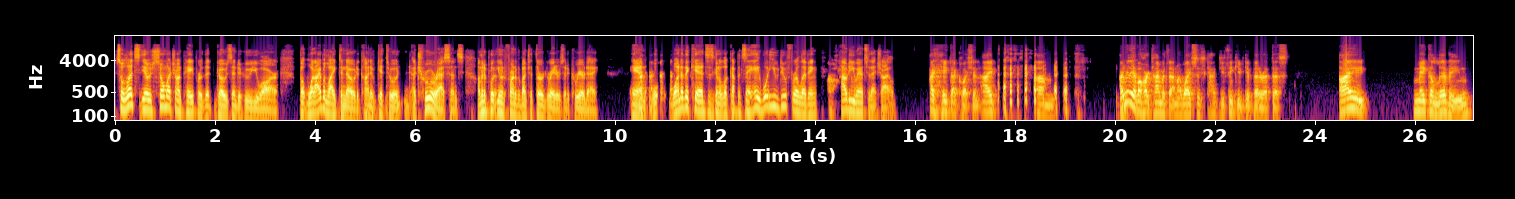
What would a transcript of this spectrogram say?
So let's, you know, there's so much on paper that goes into who you are. But what I would like to know to kind of get to a, a truer essence, I'm going to put you in front of a bunch of third graders at a career day. And w- one of the kids is going to look up and say, Hey, what do you do for a living? Oh, How do you answer that child? I hate that question. I, um, I really have a hard time with that. My wife says, God, do you think you'd get better at this? I make a living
